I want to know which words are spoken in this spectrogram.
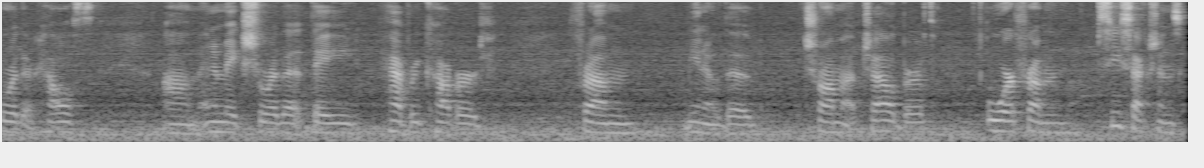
for their health um, and to make sure that they have recovered from, you know, the trauma of childbirth or from C sections.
